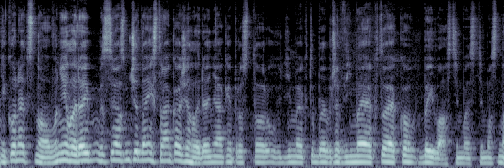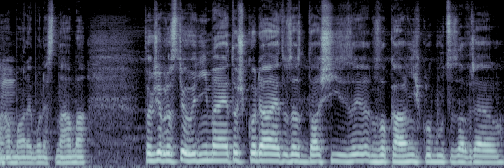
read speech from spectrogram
Je konec, no. Oni hledají, myslím, já jsem četl na jejich stránkách, že hledají nějaký prostor, uvidíme, jak to bude, protože víme, jak to jako bývá s těma, s těma snahama hmm. nebo nesnahama. Takže prostě uvidíme, je to škoda, je to zase další z, z lokálních klubů, co zavřel.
